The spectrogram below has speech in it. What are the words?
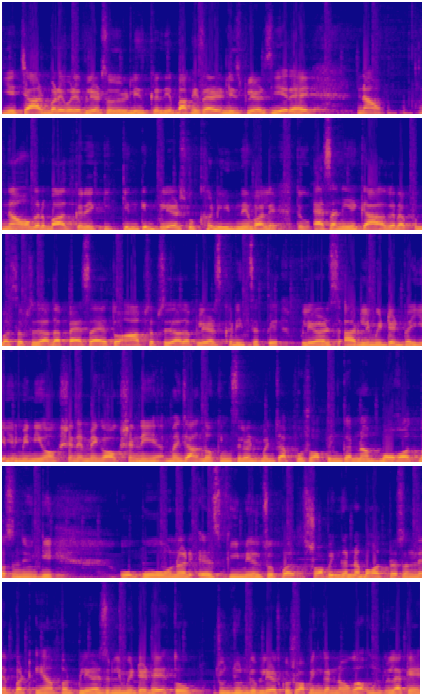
ये चार बड़े बड़े प्लेयर्स को रिलीज़ कर दिए, बाकी सारे रिलीज़ प्लेयर्स ये रहे। नाउ नाउ अगर बात करें कि किन किन प्लेयर्स को खरीदने वाले तो ऐसा नहीं है कि अगर आपके पास सबसे ज़्यादा पैसा है तो आप सबसे ज़्यादा प्लेयर्स खरीद सकते हैं। प्लेयर्स आर लिमिटेड भाई। ये मिनी ऑप्शन है मेगा ऑप्शन नहीं है। मैं जानता हूँ किंग्स इलेवन पंजाब को शॉपिंग करना बहुत पसंद है, क्योंकि वो owner is female so shopping करना बहुत पसंद है बट यहाँ पर प्लेयर्स लिमिटेड है तो चुन चुन के प्लेयर्स को शॉपिंग करना होगा। उनके मिला के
